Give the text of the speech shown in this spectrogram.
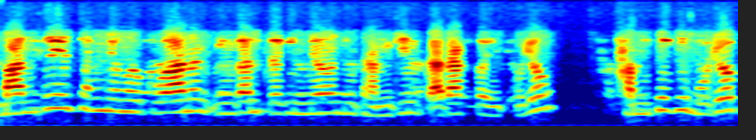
만두의 생명을 구하는 인간적인 면이 담긴 까닭도 있고요. 3세기 무렵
